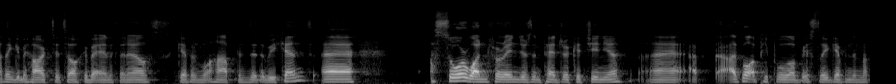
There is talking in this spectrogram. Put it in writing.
I think it'd be hard to talk about anything else given what happened at the weekend. Uh, a sore one for Rangers and Pedro Caixinha. Uh, I, I thought people obviously giving them a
